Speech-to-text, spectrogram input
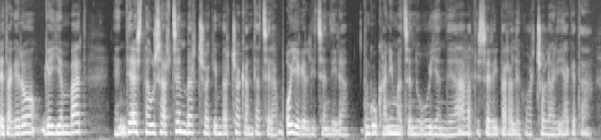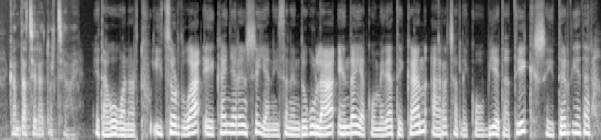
eta gero gehien bat Jendea ez da usartzen bertsoekin bertsoak kantatzera. Hoie gelditzen dira. Guk animatzen dugu jendea, batez ere iparraldeko bertsolariak eta kantatzera etortzea bai. Eta gogoan hartu, itzordua ekainaren zeian izanen dugula, endaiako mediatekan arratsaldeko bietatik seiterdietara.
